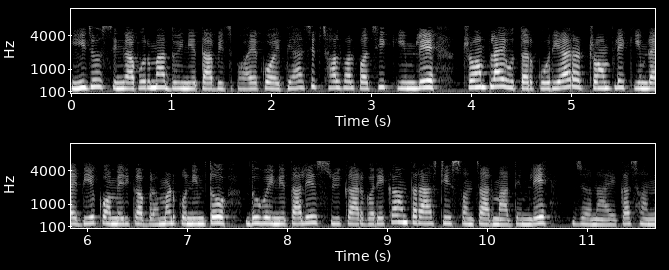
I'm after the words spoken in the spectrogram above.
हिजो सिंगापुरमा दुई नेताबीच भएको ऐतिहासिक छलफलपछि किमले ट्रम्पलाई उत्तर कोरिया र ट्रम्पले किमलाई दिएको अमेरिका भ्रमणको निम्तो दुवै नेताले स्वीकार गरेका अन्तर्राष्ट्रिय संचार माध्यमले जनाएका छन्।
